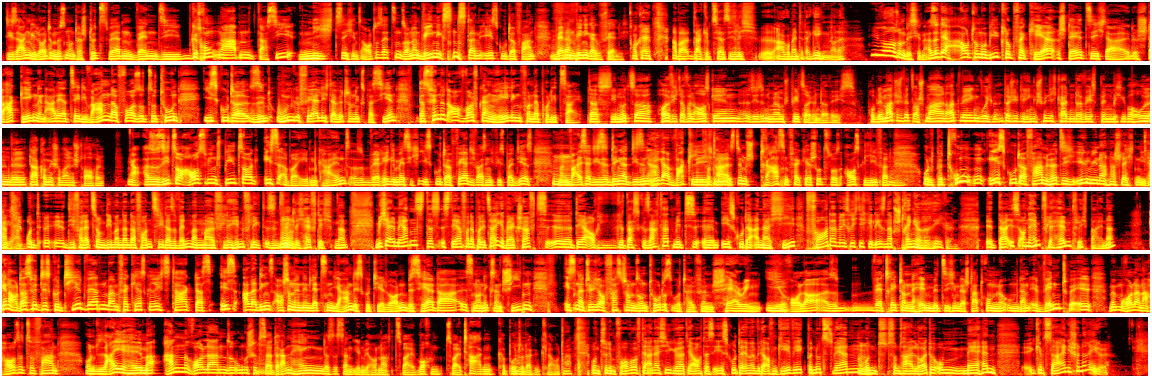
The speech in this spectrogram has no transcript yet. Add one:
Die sagen, die Leute müssen unterstützt werden, wenn sie getrunken haben, dass sie nicht sich ins Auto setzen, sondern wenigstens dann E-Scooter fahren. Wäre dann mhm. weniger gefährlich. Okay, aber da gibt es ja sicherlich äh, Argumente dagegen, oder? Ja, so ein bisschen. Also der Automobilclub Verkehr stellt sich da stark gegen den ADAC. Die warnen davor, so zu tun. E-Scooter sind ungefährlich, da wird schon nichts passieren. Das findet auch Wolfgang Rehling von der Polizei. Dass die Nutzer häufig davon ausgehen, sie sind mit einem Spielzeug unterwegs. Problematisch wird es auf schmalen Radwegen, wo ich mit unterschiedlichen Geschwindigkeiten unterwegs bin, mich überholen will. Da komme ich schon mal in Straucheln. Ja, also sieht so aus wie ein Spielzeug, ist aber eben keins. Also wer regelmäßig E-Scooter fährt, ich weiß nicht, wie es bei dir ist, mhm. man weiß ja, diese Dinger, die sind ja, mega wackelig, total. man ist im Straßenverkehr schutzlos ausgeliefert. Mhm. Und betrunken E-Scooter fahren hört sich irgendwie nach einer schlechten Idee ja, an. Und äh, die Verletzungen, die man dann davonzieht, also wenn man mal hinfliegt, sind mhm. wirklich heftig. Ne? Michael Mertens, das ist der von der Polizeigewerkschaft, äh, der auch das gesagt hat mit äh, E-Scooter-Anarchie, fordert, wenn ich es richtig gelesen habe, strengere Regeln. Äh, da ist auch eine Helmpflicht bei, ne? Genau, das wird diskutiert werden beim Verkehrsgerichtstag. Das ist allerdings auch schon in den letzten Jahren diskutiert worden. Bisher da ist noch nichts entschieden. Ist natürlich auch fast schon so ein Todesurteil für einen Sharing-E-Roller. Also wer trägt schon einen Helm mit sich in der Stadt rum, ne, um dann eventuell mit dem Roller nach Hause zu fahren und Leihhelme an Rollern so ungeschützt da dranhängen. Das ist dann irgendwie auch nach zwei Wochen, zwei Tagen kaputt mhm. oder geklaut. Ja. Und zu dem Vorwurf der Anarchie gehört ja auch, dass E-Scooter immer wieder auf dem Gehweg benutzt werden mhm. und zum Teil Leute ummähen. Gibt es da eigentlich schon eine Regel?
